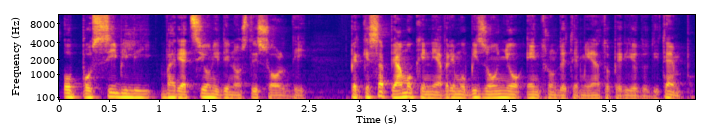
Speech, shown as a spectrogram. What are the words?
o possibili variazioni dei nostri soldi, perché sappiamo che ne avremo bisogno entro un determinato periodo di tempo.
